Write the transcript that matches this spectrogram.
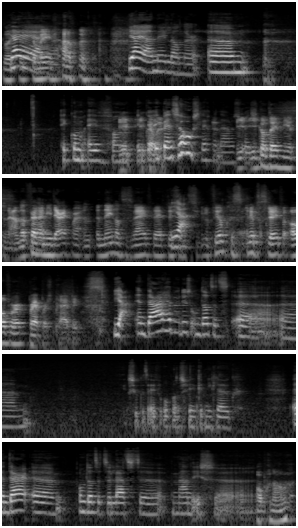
Dat Ja, ik ja, ja, ja. Ja, ja, Nederlander. Ehm, ik kom even van. Je- je ik, ik ben zo slecht met namen. Je, je komt even niet op de naam. Dat verder niet erg, maar een, een Nederlandse schrijver heeft dus Ja. een filmscript geschreven over preppers, begrijp ik. Ja, en daar hebben we dus, omdat het. eh, ehm, ik zoek het even op, anders vind ik het niet leuk. En daar, ehm, omdat het de laatste maanden is eh, Opgenomen.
